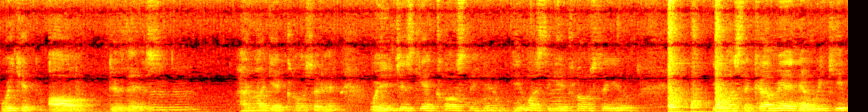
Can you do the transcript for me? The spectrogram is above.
We can all do this. Mhm. How do I get closer to Him? Well, you just get close to Him. He wants to get close to you. He wants to come in and we keep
